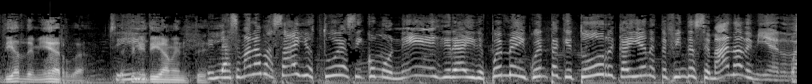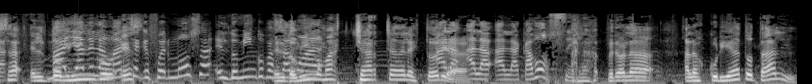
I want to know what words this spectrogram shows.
días de mierda, Sí. definitivamente. En la semana pasada yo estuve así como negra y después me di cuenta que todo recaía en este fin de semana de mierda. O sea, el Más allá de la domingo marcha es- que fue hermosa, el domingo El pasamos domingo a, más charcha de la a historia. la, a la, a la cabose. A la- pero a la, a la oscuridad total.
